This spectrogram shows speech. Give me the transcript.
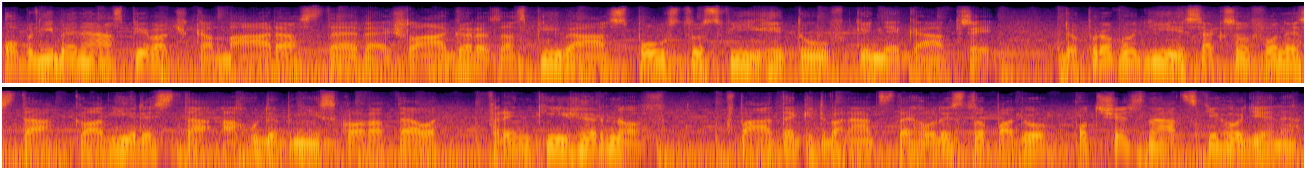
Oblíbená zpěvačka Mára z TV Šláger zaspívá spoustu svých hitů v kině K3. Doprovodí ji saxofonista, klavírista a hudební skladatel Franky Žernov v pátek 12. listopadu od 16 hodin.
